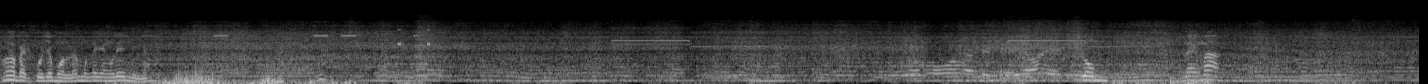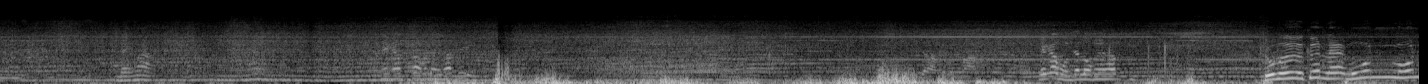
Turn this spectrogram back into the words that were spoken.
เมื่อแบตกูจะหมดแล้วมึงก็ยังเล่นอยู่นะ โอ้โหมันเฉยๆเนาะเอก ลมแรงมาก แรงมากนี่ครับเข้าไปเลยครับพี่นี่ครับผมจะลงนะครับ ชูมือขึ้นแล้วหมุนหมุน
